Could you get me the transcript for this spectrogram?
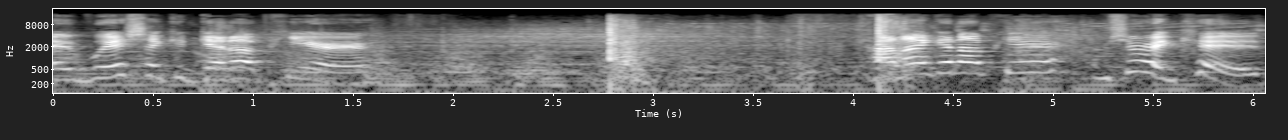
I wish I could get up here. Can I get up here? I'm sure I could.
